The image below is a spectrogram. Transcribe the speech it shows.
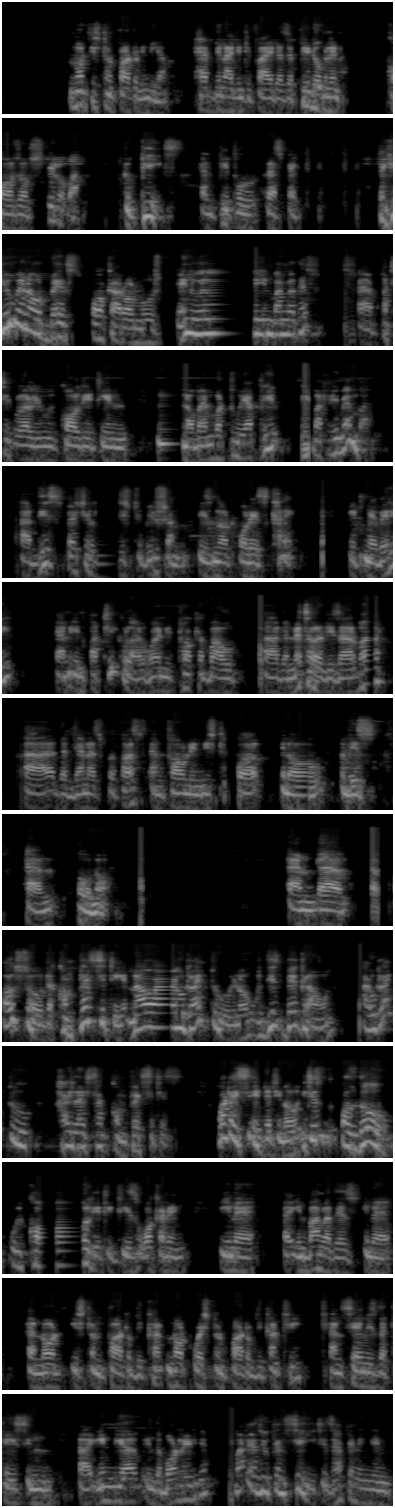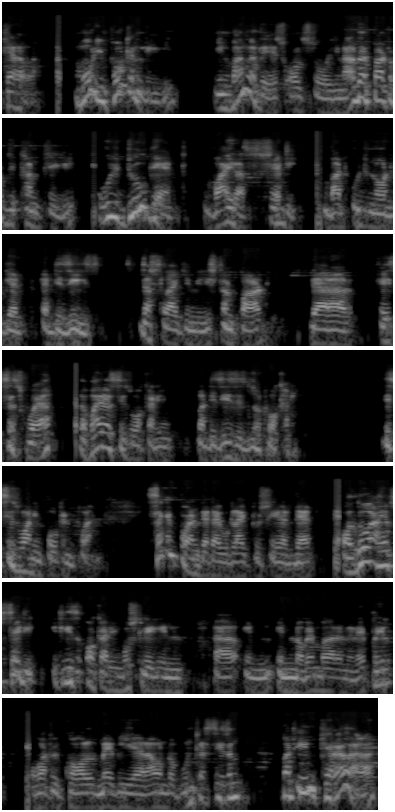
northeastern part of India have been identified as a predominant cause of spillover to pigs and people respectively. The human outbreaks occur almost annually in Bangladesh. Uh, particularly, we called it in November to April but remember, uh, this special distribution is not always correct. It may vary. And in particular, when we talk about uh, the natural reservoir, uh, the genus Papas and found in East, uh, you know, this and oh no. And um, also the complexity. Now I would like to, you know, with this background, I would like to highlight some complexities what I said that, you know, it is, although we call it, it is occurring in a, in Bangladesh, in a, a northeastern part of the, northwestern part of the country, and same is the case in uh, India, in the border area. But as you can see, it is happening in Kerala. More importantly, in Bangladesh, also in other part of the country, we do get virus shedding, but we do not get a disease just like in the eastern part, there are cases where the virus is occurring, but disease is not occurring. This is one important point. Second point that I would like to share that although I have said it, it is occurring mostly in uh, in in November and in April, what we call maybe around the winter season. But in Kerala,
